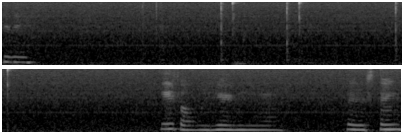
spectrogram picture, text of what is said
kitty. You probably hear me uh, this thing.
